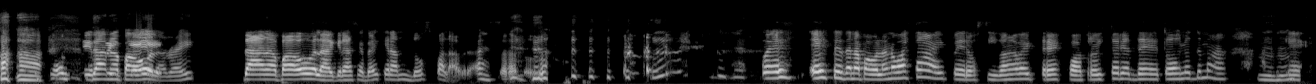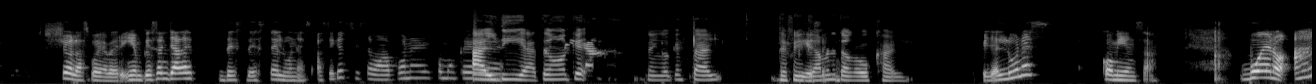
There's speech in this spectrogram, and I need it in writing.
Dana Paola, right? Dana Paola, gracias. Ves que eran dos palabras, eso era todo. pues, este, Dana Paola no va a estar, pero sí van a haber tres, cuatro historias de todos los demás, así que yo las voy a ver. Y empiezan ya desde este lunes, así que si se van a poner como que... Al día, tengo que, tengo que estar, definitivamente tengo que buscar. Y el lunes comienza. Bueno, ah,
